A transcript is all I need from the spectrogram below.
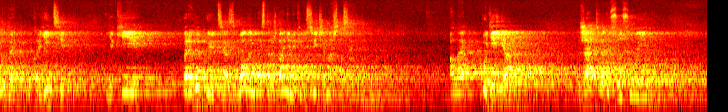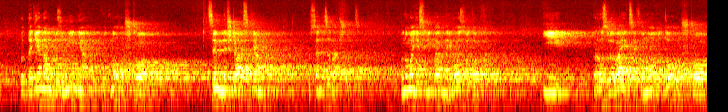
люди, українці, які перегукуються з болем і стражданням, які досвідчив наш Спаситель. Але подія жертви Ісусової дає нам розуміння одного, що цим нещастям усе не завершується. Воно має свій певний розвиток і розвивається воно до того, що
